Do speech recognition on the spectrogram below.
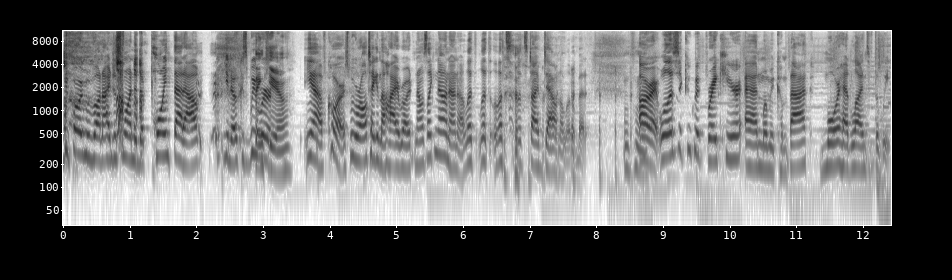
before we move on, I just wanted to point that out, you know, because we Thank were you. Yeah, of course. We were all taking the high road, and I was like, no, no, no. Let, let, let's let's dive down a little bit. Mm-hmm. All right. Well, let's take a quick break here, and when we come back, more headlines of the week.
